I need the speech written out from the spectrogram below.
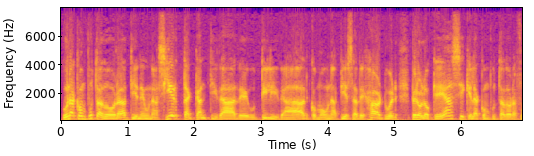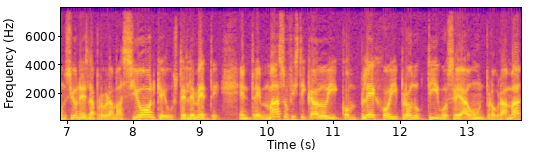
Una computadora tiene una cierta cantidad de utilidad como una pieza de hardware, pero lo que hace que la computadora funcione es la programación que usted le mete. Entre más sofisticado y complejo y productivo sea un programa,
